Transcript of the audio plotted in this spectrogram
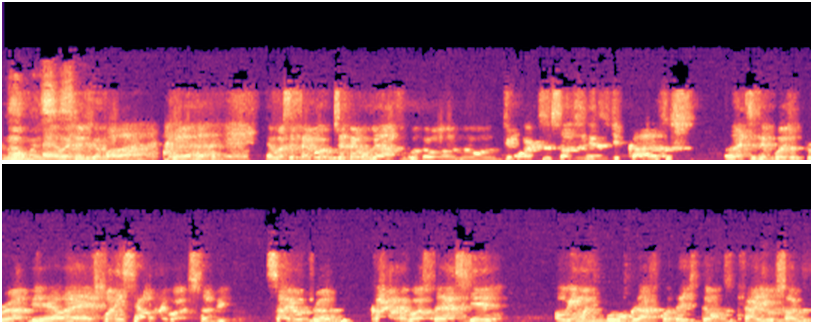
Não, mas. É, mas é isso que eu ia falar. é, você, pega, você pega o gráfico do, do, de mortes nos Estados Unidos de casos, antes e depois do Trump, ela é exponencial o negócio, sabe? Saiu o Trump, cai o negócio. Parece que alguém manipulou o gráfico até de tanto que caiu, sabe?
